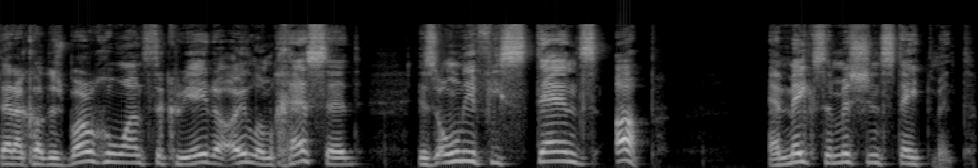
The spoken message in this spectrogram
that Hakadosh Baruch Hu wants to create a Olam Chesed is only if he stands up and makes a mission statement.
